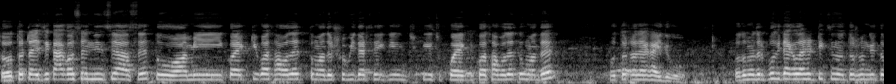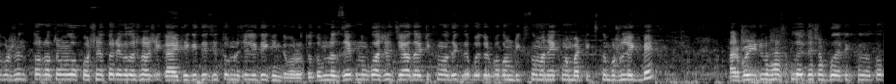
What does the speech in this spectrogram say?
তো তোটা এই যে কাগজের নিচে আছে, তো আমি কয়েকটি কথা বলে তোমাদের সুবিধার থেকে কিছু- কয়েকটি কথা বলে তোমাদের উত্তরটা দেখাই দেবো। তো তোমাদের প্রতিটা ক্লাসের টিক্স তো সংগীত প্রশ্ন তো রচনামূলক প্রশ্নের তো এগুলো সরাসরি গাড়ি থেকে দিয়েছি তোমরা চাইলে দেখে নিতে পারো। তো তোমরা যে কোনো ক্লাসে যে আদায় টিক্স দেখতে বইদের প্রথম টিক্স মানে এক নম্বর টিক্স প্রশ্ন লিখবে। তারপর ইউটিউব হাস করলে সবগুলো টিক্স তো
